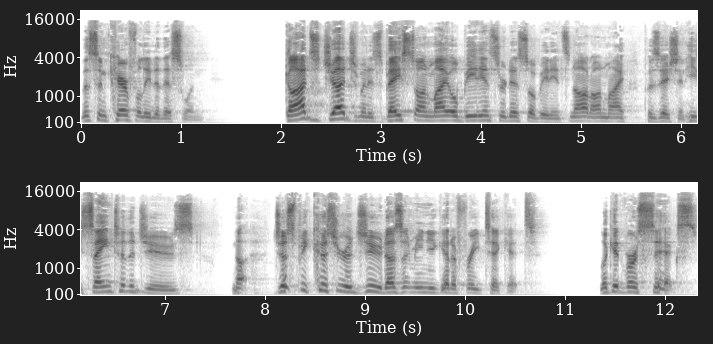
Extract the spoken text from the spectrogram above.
Listen carefully to this one. God's judgment is based on my obedience or disobedience, not on my position. He's saying to the Jews, not, just because you're a Jew doesn't mean you get a free ticket. Look at verse 6.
